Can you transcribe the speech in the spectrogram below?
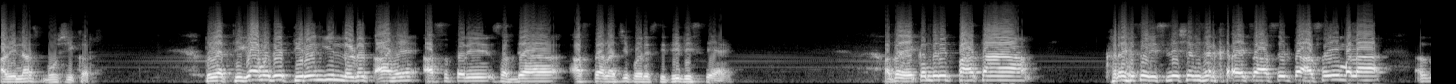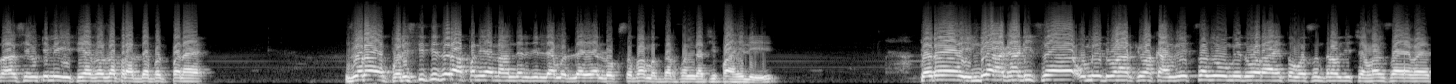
अविनाश भोशीकर तर या तिघामध्ये तिरंगी लढत आहे असं तरी सध्या असतानाची परिस्थिती दिसते आहे. आता एकंदरीत पाहता खरं याचं विश्लेषण जर करायचं असेल तर असंही मला शेवटी मी इतिहासाचा प्राध्यापक पण आहे. जर परिस्थिती जर आपण या नांदेड जिल्ह्यामधल्या या लोकसभा मतदारसंघाची पाहिली तर इंडिया आघाडीचा उमेदवार किंवा काँग्रेसचा जो उमेदवार आहे तो वसंतरावजी चव्हाण साहेब आहेत.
